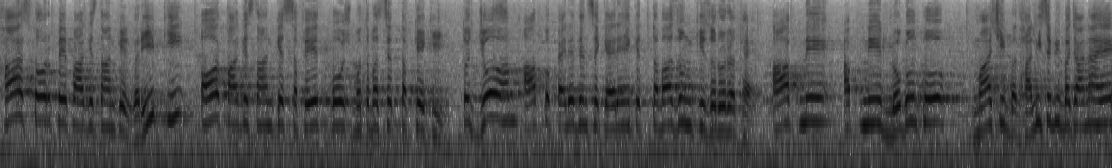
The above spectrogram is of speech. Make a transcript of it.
खास तौर पे पाकिस्तान के गरीब की और पाकिस्तान के सफ़ेद पोश मुतवसत तबके की। तो जो हम आपको पहले दिन से कह रहे हैं कि तोजुन की ज़रूरत है, आपने अपने लोगों को माशी बदहाली से भी बचाना है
